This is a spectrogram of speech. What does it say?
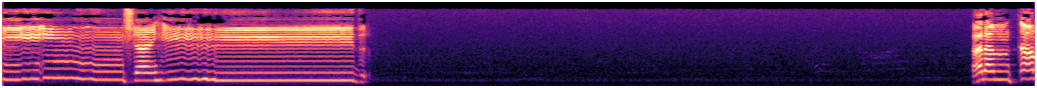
شَيْءٍ شَهِيدٌ. أَلَمْ تَرَ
